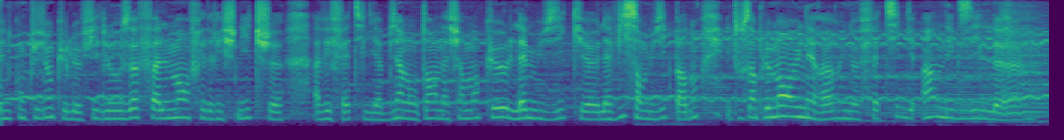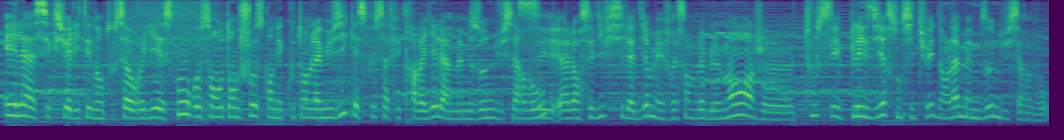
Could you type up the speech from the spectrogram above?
Une conclusion que le philosophe allemand Friedrich Nietzsche avait faite il y a bien longtemps en affirmant que la musique, euh, la vie sans musique, pardon, est tout simplement une erreur, une fatigue, un exil. Et la sexualité dans tout ça, Aurélie, est-ce qu'on ressent autant de choses qu'en écoutant de la musique? Est-ce que ça fait travailler la même zone du cerveau? Alors c'est difficile à dire, mais vraisemblablement, je, tous ces plaisirs sont situés dans la même zone du cerveau.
